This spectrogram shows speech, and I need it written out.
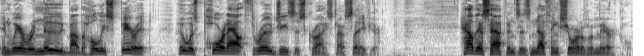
And we are renewed by the Holy Spirit who was poured out through Jesus Christ our Savior. How this happens is nothing short of a miracle.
